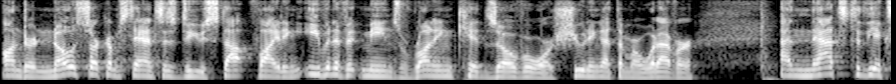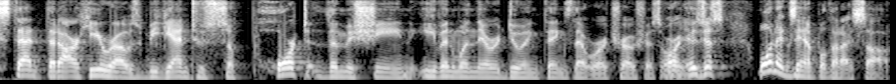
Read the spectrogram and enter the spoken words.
Under no circumstances do you stop fighting, even if it means running kids over or shooting at them or whatever. And that's to the extent that our heroes began to support the machine, even when they were doing things that were atrocious. Or it's just one example that I saw.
